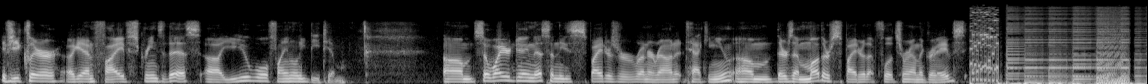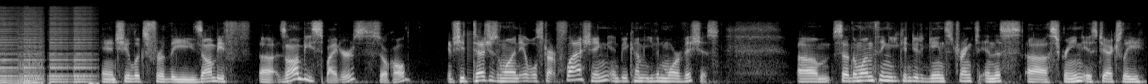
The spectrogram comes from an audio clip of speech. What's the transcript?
If you clear, again, five screens of this, uh, you will finally beat him. Um, so while you're doing this and these spiders are running around attacking you, um, there's a mother spider that floats around the graves. And she looks for the zombie uh, zombie spiders, so called. If she touches one, it will start flashing and become even more vicious. Um, so the one thing you can do to gain strength in this uh, screen is to actually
